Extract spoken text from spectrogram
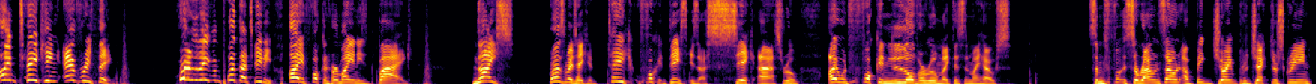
I'm taking everything! Where did I even put that TV? I fucking Hermione's bag. Nice! What else am I taking? Take fucking- this is a sick ass room. I would fucking love a room like this in my house. Some surround sound, a big giant projector screen.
